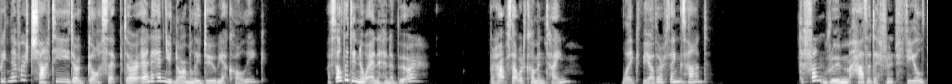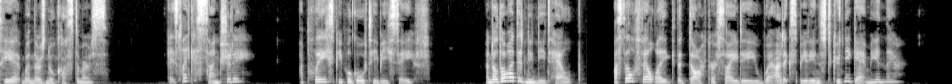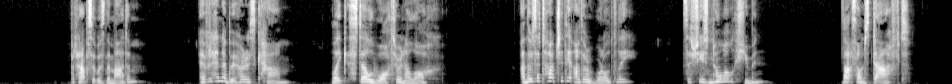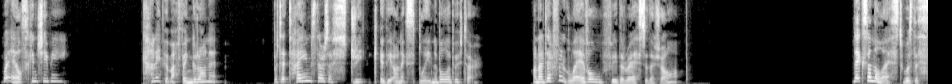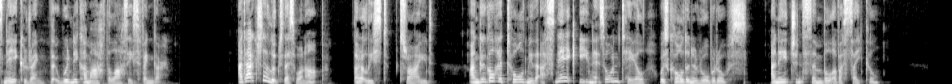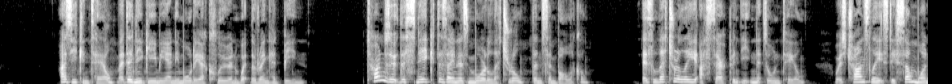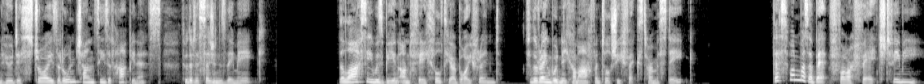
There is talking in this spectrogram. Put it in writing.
We'd never chatted or gossiped or anything you'd normally do with a colleague. I still didn't know anything about her. Perhaps that would come in time, like the other things had. The front room has a different feel to it when there's no customers. It's like a sanctuary a place people go to be safe. And although I didn't need help, I still felt like the darker side of what I'd experienced couldn't get me in there. Perhaps it was the madam. Everything about her is calm, like still water in a loch. And there's a touch of the otherworldly, as if she's no all human. That sounds daft. What else can she be? Can I put my finger on it? but at times there's a streak of the unexplainable about her, on a different level for the rest of the shop. Next on the list was the snake ring that wouldn't come off the lassie's finger. I'd actually looked this one up, or at least tried, and Google had told me that a snake eating its own tail was called an Ouroboros, an ancient symbol of a cycle. As you can tell, it didn't give me any more of a clue in what the ring had been. Turns out the snake design is more literal than symbolical. It's literally a serpent eating its own tail, which translates to someone who destroys their own chances of happiness through the decisions they make. The lassie was being unfaithful to her boyfriend, so the ring wouldn't come off until she fixed her mistake. This one was a bit far fetched for me.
